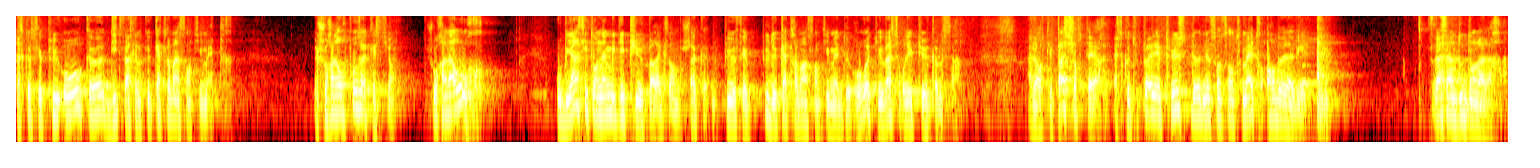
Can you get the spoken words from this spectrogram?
Est-ce que c'est plus haut que, dites quelques 80 cm Le pose la question. Shulchan Ou bien si ton ami dit pieux, par exemple, chaque pieu fait plus de 80 cm de haut, et tu vas sur les pieux comme ça. Alors, tu n'es pas sur Terre. Est-ce que tu peux aller plus de 960 mètres hors de la ville? Là, c'est un doute dans la lacha.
